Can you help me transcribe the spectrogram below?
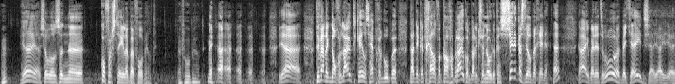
Hè? Ja, ja, zoals een eh koffer stelen bijvoorbeeld. Bijvoorbeeld? Ja, terwijl ik nog luidkeels heb geroepen dat ik het geld wel kan gebruiken... omdat ik zo nodig een circus wil beginnen. Hè? Ja, ik ben het roerend met je eens. Ja, ja, ja,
